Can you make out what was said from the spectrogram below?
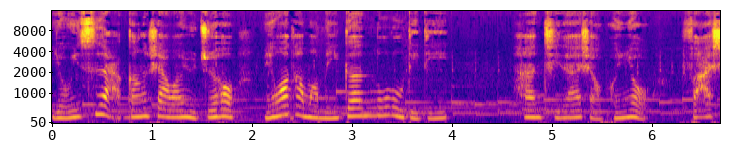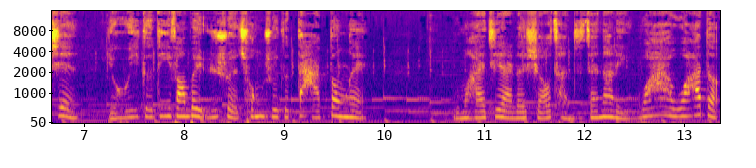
有一次啊，刚下完雨之后，棉花糖妈咪跟露露弟弟和其他小朋友发现有一个地方被雨水冲出一个大洞，哎，我们还借来了小铲子在那里挖啊挖的，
